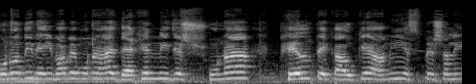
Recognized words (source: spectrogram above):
কোনোদিন এইভাবে মনে হয় দেখেননি যে সোনা ফেলতে কাউকে আমি স্পেশালি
